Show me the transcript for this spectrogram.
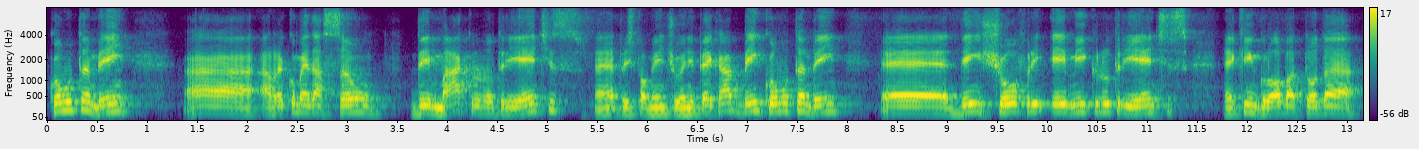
como também a, a recomendação de macronutrientes, né, principalmente o NPK, bem como também é, de enxofre e micronutrientes, né, que engloba toda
